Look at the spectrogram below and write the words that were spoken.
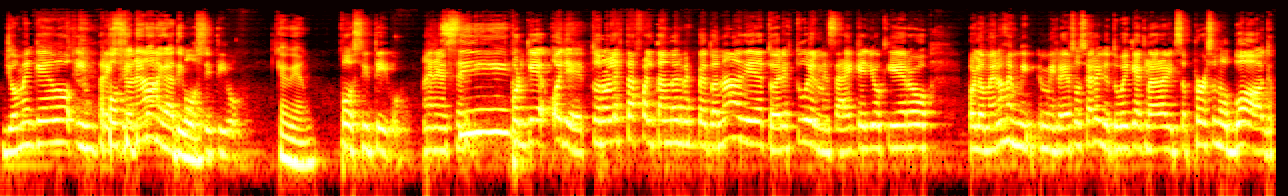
yo me quedo impresionada. ¿Positivo o negativo? Positivo. Qué bien positivo. En el sí. Porque, oye, tú no le estás faltando el respeto a nadie, tú eres tú y el mensaje que yo quiero, por lo menos en, mis redes sociales, yo tuve que aclarar, it's a personal blog,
